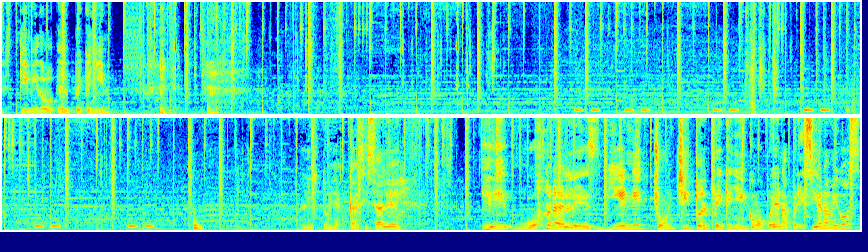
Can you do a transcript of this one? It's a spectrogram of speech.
Es tímido el pequeñín. Listo, ya casi sale. Y órales, viene chonchito el pequeñín, como pueden apreciar amigos.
